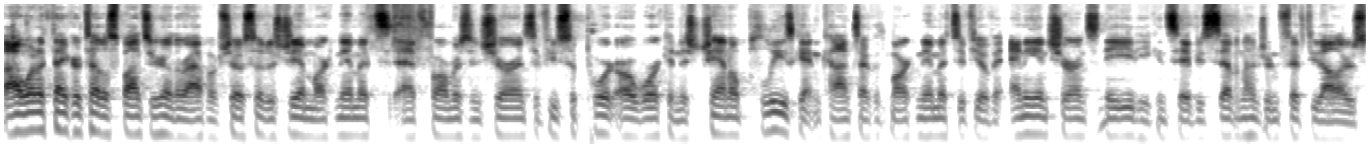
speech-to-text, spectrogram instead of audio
I want to thank our title sponsor here on the wrap up show. So does Jim Marc Nimetz at Farmers Insurance. If you support our work in this channel, please get in contact with Marc Nimetz. If you have any insurance need, he can save you $750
